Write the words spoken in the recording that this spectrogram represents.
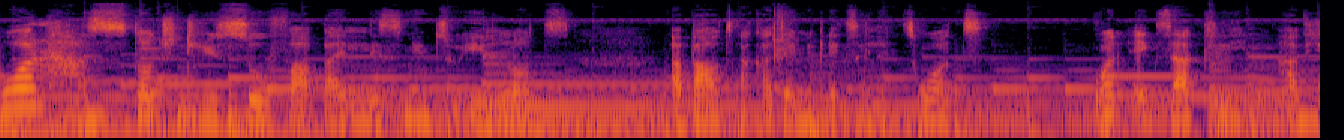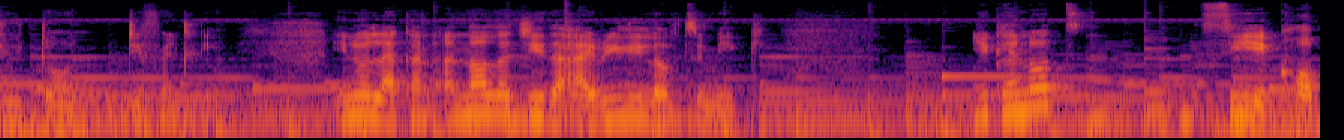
what has touched you so far by listening to a lot about academic excellence? What? What exactly have you done differently? You know, like an analogy that I really love to make. You cannot see a cup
